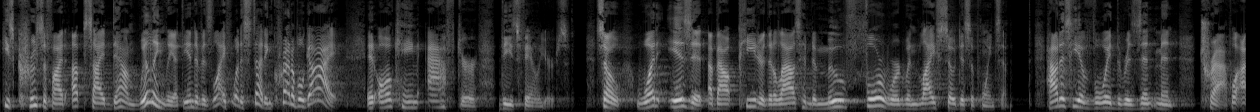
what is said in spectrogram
he's crucified upside down willingly at the end of his life. What a stud, incredible guy. It all came after these failures. So, what is it about Peter that allows him to move forward when life so disappoints him? How does he avoid the resentment trap? Well, I,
